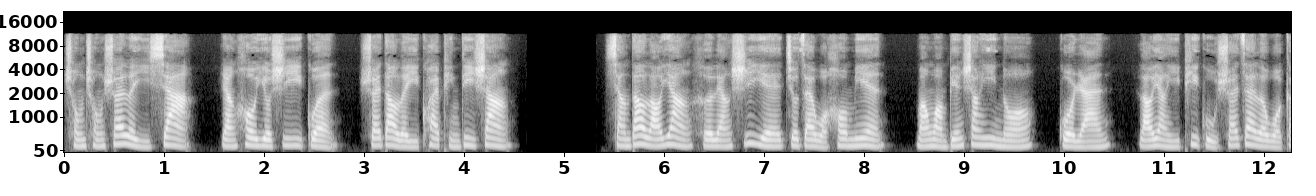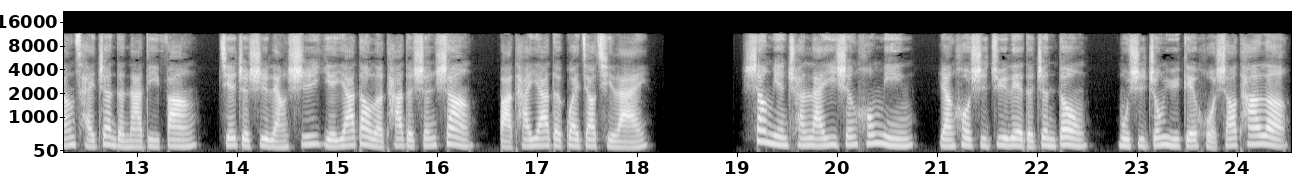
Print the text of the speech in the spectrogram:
重重摔了一下，然后又是一滚，摔到了一块平地上。想到老痒和梁师爷就在我后面，忙往边上一挪，果然，老痒一屁股摔在了我刚才站的那地方，接着是梁师爷压到了他的身上，把他压得怪叫起来。上面传来一声轰鸣，然后是剧烈的震动，墓室终于给火烧塌了，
